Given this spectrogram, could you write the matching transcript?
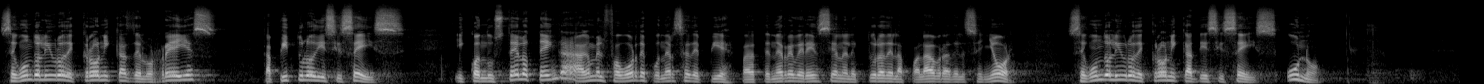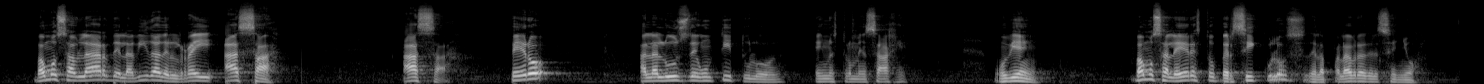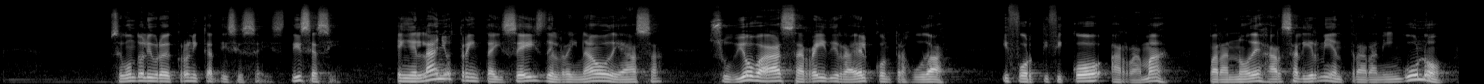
Segundo libro de Crónicas de los Reyes, capítulo 16. Y cuando usted lo tenga, hágame el favor de ponerse de pie para tener reverencia en la lectura de la palabra del Señor. Segundo libro de Crónicas 16. 1. Vamos a hablar de la vida del rey Asa. Asa. Pero a la luz de un título en nuestro mensaje. Muy bien. Vamos a leer estos versículos de la palabra del Señor. Segundo libro de Crónicas 16. Dice así, en el año 36 del reinado de Asa, subió Baasa, rey de Israel, contra Judá y fortificó a Ramá para no dejar salir ni entrar a ninguno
